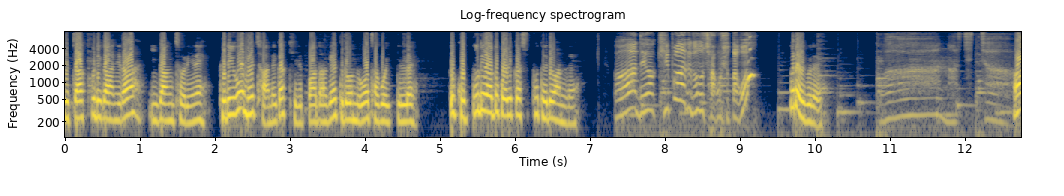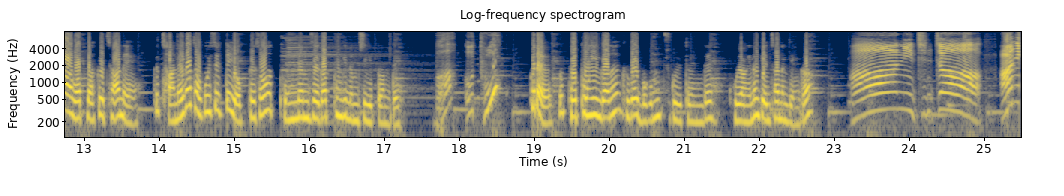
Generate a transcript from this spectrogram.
그 짝부리가 아니라 이강철이네. 그리고 내 자네가 길바닥에 들어 누워 자고 있길래 그 곧부리라도 걸릴까 싶어 데려왔네. 아 내가 길바닥에 누워서 자고 있었다고? 그래 그래. 와나 진짜. 아 맞다 그 자네. 그 자네가 자고 있을 때 옆에서 독 냄새가 풍긴 음식이 있던데. 뭐? 어 독? 그래 그 보통 인간은 그걸 먹으면 죽을 텐데 고양이는 괜찮은 겐가? 아니 진짜 아니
